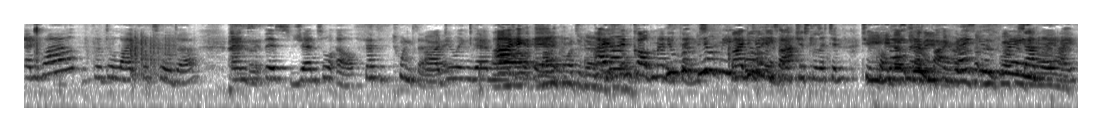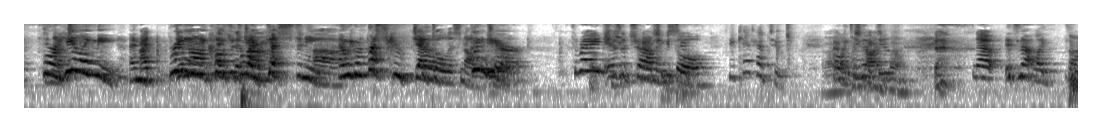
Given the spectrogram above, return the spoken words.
And while the delightful Tilda and this gentle elf That's 27, are right? doing their Uh, I- nine points of damage. I've been called many You things, revealed me but I do fully. believe I've just listened to He, he call doesn't have vampire. anything but his, Thank you, his weapons. Thrain. and Sadly, armor. I for not- healing me and I do bringing not me think closer the to my term, destiny. uh, and we can rescue the gentle is not Gundren. Thrain is a charming soul. You can't have two. I like disguise you. them. Now, It's not like Zion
